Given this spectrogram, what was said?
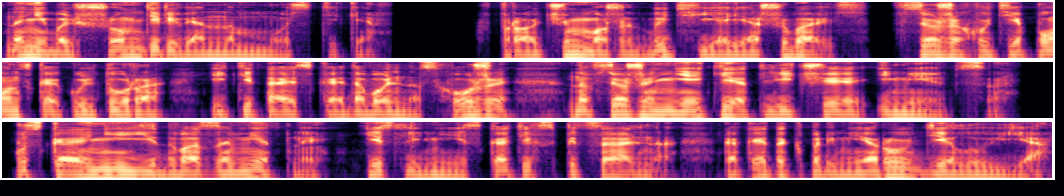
на небольшом деревянном мостике. Впрочем, может быть, я и ошибаюсь. Все же, хоть японская культура и китайская довольно схожи, но все же некие отличия имеются. Пускай они едва заметны, если не искать их специально, как это, к примеру, делаю я.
